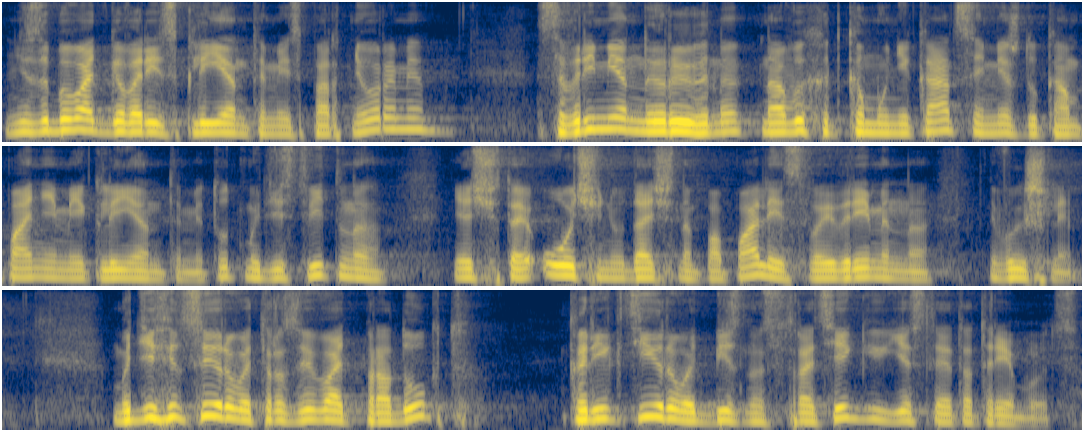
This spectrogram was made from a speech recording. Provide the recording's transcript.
Не забывать говорить с клиентами и с партнерами. Современный рынок на выход коммуникации между компаниями и клиентами. Тут мы действительно, я считаю, очень удачно попали и своевременно вышли. Модифицировать, развивать продукт, корректировать бизнес-стратегию, если это требуется,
